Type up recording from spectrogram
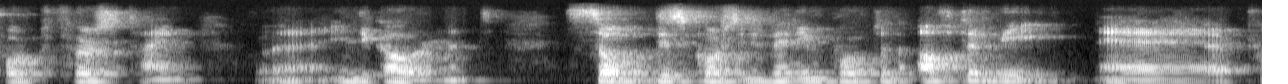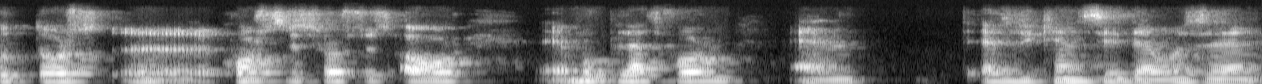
for the first time in the government. So this course is very important. After we uh, put those uh, course resources our uh, MOOC platform, and as you can see, there was a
